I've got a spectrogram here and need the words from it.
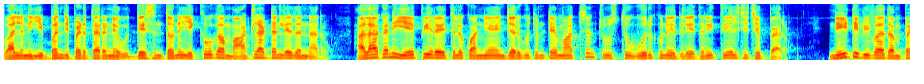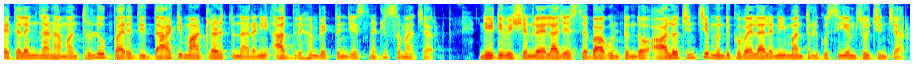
వాళ్ళని ఇబ్బంది పెడతారనే ఉద్దేశంతోనే ఎక్కువగా మాట్లాడడం లేదన్నారు. అలాగని ఏపీ రైతులకు అన్యాయం జరుగుతుంటే మాత్రం చూస్తూ ఊరుకునేది లేదని తేల్చి చెప్పారు. నీటి వివాదంపై తెలంగాణ మంత్రులు పరిధి దాటి మాట్లాడుతున్నారని ఆగ్రహం వ్యక్తం చేసినట్లు సమాచారం. నీటి విషయంలో ఎలా చేస్తే బాగుంటుందో ఆలోచించి ముందుకు వెళ్ళాలని మంత్రులకు సీఎం సూచించారు.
